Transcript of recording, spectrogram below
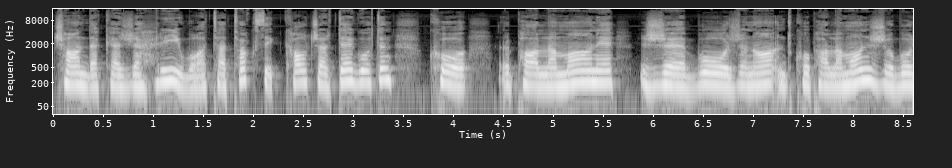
چانده که جهری و تا توکسیک کلچر تگوتن کو پارلمان جبو جنان کو پارلمان جبو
